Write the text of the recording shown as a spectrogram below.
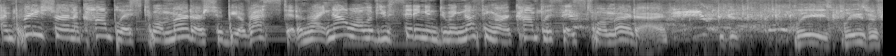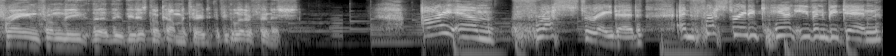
I'm pretty sure an accomplice to a murder should be arrested. And right now, all of you sitting and doing nothing are accomplices to a murder. Could, please, please refrain from the, the, the, the additional commentary. If you could let her finish. I am frustrated, and frustrated can't even begin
